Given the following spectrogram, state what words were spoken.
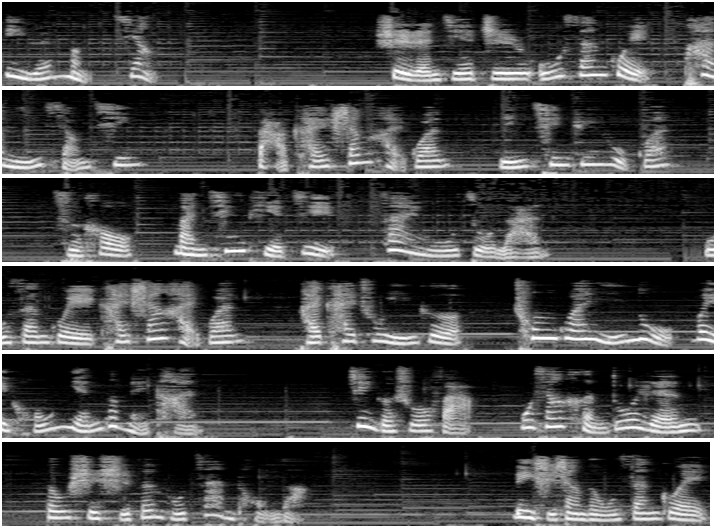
一员猛将。世人皆知吴三桂叛明降清，打开山海关，迎清军入关。此后，满清铁骑再无阻拦。吴三桂开山海关，还开出一个“冲冠一怒为红颜”的美谈。这个说法，我想很多人都是十分不赞同的。历史上的吴三桂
